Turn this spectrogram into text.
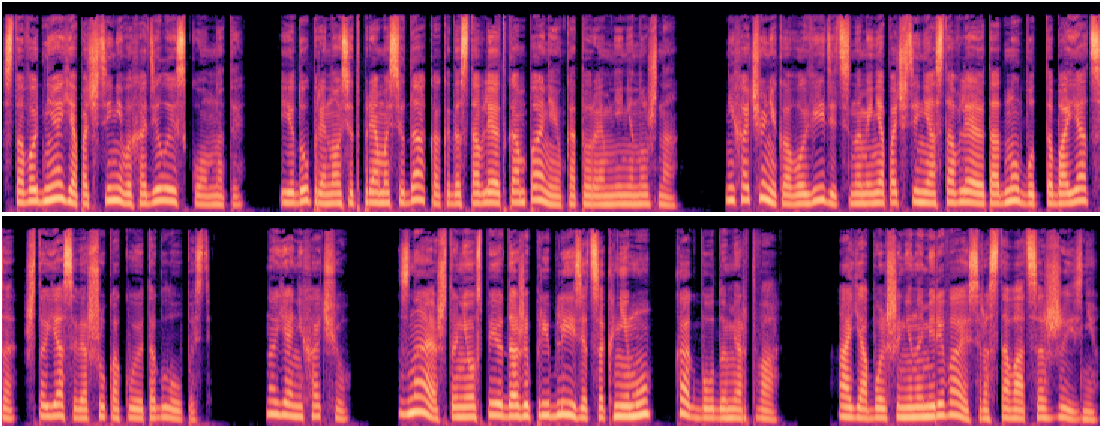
С того дня я почти не выходила из комнаты. Еду приносят прямо сюда, как и доставляют компанию, которая мне не нужна. Не хочу никого видеть, но меня почти не оставляют одну, будто боятся, что я совершу какую-то глупость. Но я не хочу. Знаю, что не успею даже приблизиться к нему, как буду мертва. А я больше не намереваюсь расставаться с жизнью.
